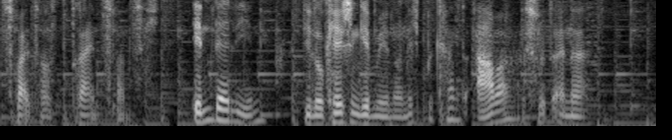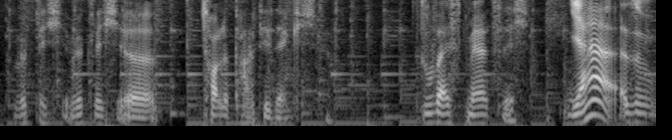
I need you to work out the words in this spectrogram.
2023 in Berlin. Die Location geben wir noch nicht bekannt, aber es wird eine wirklich, wirklich äh, tolle Party, denke ich. Du weißt mehr als ich. Ja, also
